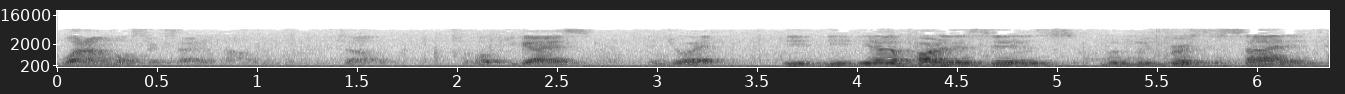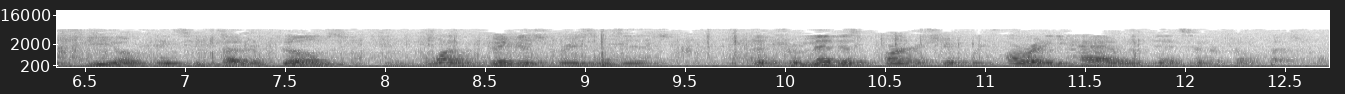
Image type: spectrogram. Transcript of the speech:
what I'm most excited about. So hope you guys enjoy it. The, the, other part of this is when we first decided to be OKC Thunder Films, one of the biggest reasons is the tremendous partnership we already had with Dead Center Film Festival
